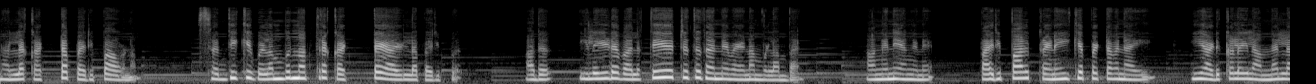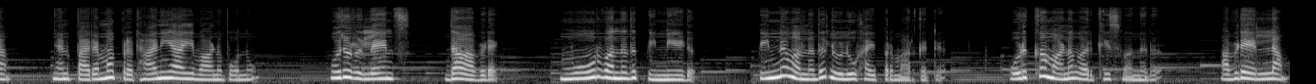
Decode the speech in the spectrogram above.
നല്ല കട്ട പരിപ്പാവണം. സദ്യക്ക് വിളമ്പുന്നത്ര കട്ടയായുള്ള പരിപ്പ്. അത് ഇലയുടെ വലത്തേയറ്റത്ത് തന്നെ വേണം വിളമ്പാൻ. അങ്ങനെ അങ്ങനെ പരിപ്പാൽ പ്രണയിക്കപ്പെട്ടവനായി ഈ അടുക്കളയിൽ അന്നെല്ലാം ഞാൻ പരമപ്രധാനിയായി വാണു പോന്നു ഒരു റിലയൻസ്. ദാ അവിടെ. മൂർ വന്നത് പിന്നീട്. പിന്നെ വന്നത് ലുലു ഹൈപ്പർ മാർക്കറ്റ്. ഒടുക്കമാണ് വർഗീസ് വന്നത്. അവിടെയെല്ലാം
